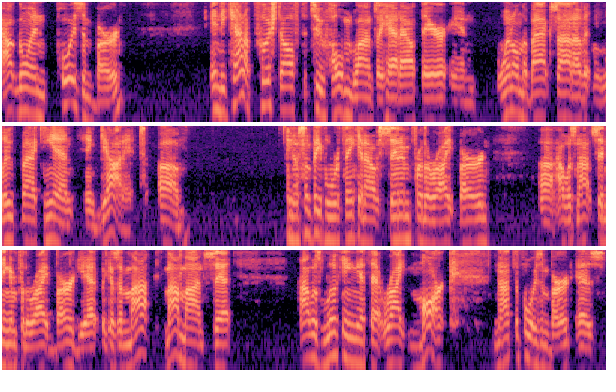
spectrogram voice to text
outgoing poison bird, and he kind of pushed off the two holding blinds they had out there and went on the back side of it and looped back in and got it. Um, you know, some people were thinking I was sending for the right bird. Uh, I was not sending him for the right bird yet because in my my mindset, I was looking at that right mark, not the poison bird, as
